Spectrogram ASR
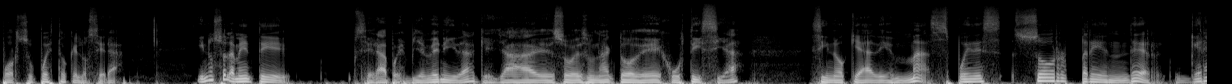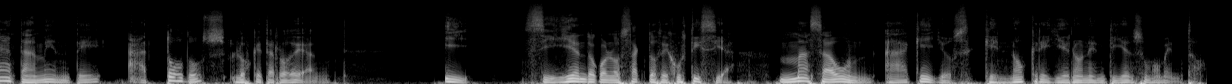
por supuesto que lo será. Y no solamente será pues bienvenida, que ya eso es un acto de justicia, sino que además puedes sorprender gratamente a todos los que te rodean. Y, siguiendo con los actos de justicia, más aún a aquellos que no creyeron en ti en su momento.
